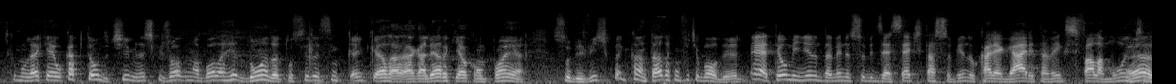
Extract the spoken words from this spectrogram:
Acho que o moleque é o capitão do time, né? acho que joga uma bola redonda, a torcida, assim, a galera que acompanha Sub-20 fica encantada com o futebol dele. É, tem um menino também no Sub-17 que está subindo, o Calegari também, que se fala muito. É,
